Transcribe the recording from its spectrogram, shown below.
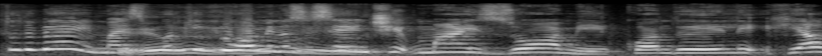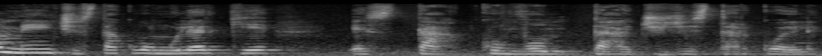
Tudo bem, mas Eu- por que, que eu- o homem não se eu- sente mais homem quando ele realmente está com uma mulher que está com vontade de estar com ele?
